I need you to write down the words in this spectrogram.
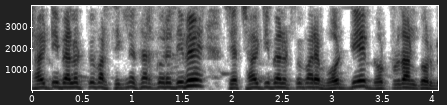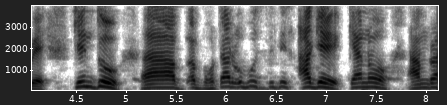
ছয়টি ব্যালট পেপার সিগনেচার করে দিবে, সে ছয়টি ব্যালট পেপারে ভোট দিয়ে ভোট প্রদান করবে। কিন্তু ভোটার উপস্থিতির আগে কেন আমরা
